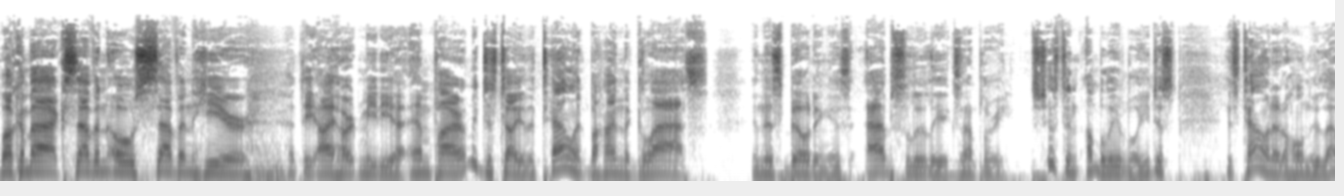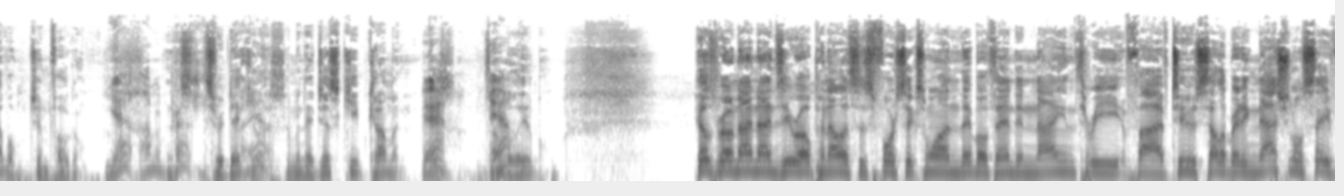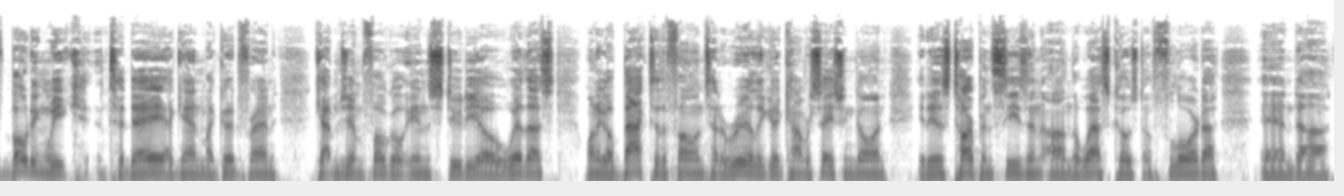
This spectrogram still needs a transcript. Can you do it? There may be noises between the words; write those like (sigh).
Welcome back. 707 here at the iHeartMedia Empire. Let me just tell you the talent behind the glass in this building is absolutely exemplary. It's just an unbelievable. You just, it's talent at a whole new level, Jim Fogel. Yeah, I'm impressed. It's, it's ridiculous. I, I, mean, they just keep coming. Yeah. It's, it's yeah. unbelievable. Hillsborough 990, Pinellas is 461. They both end in 9352. Celebrating National Safe Boating Week today. Again, my good friend Captain Jim Fogel in studio with us. Want to go back to the phones. Had a really good conversation going. It is tarpon season on the west coast of Florida. And, uh,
